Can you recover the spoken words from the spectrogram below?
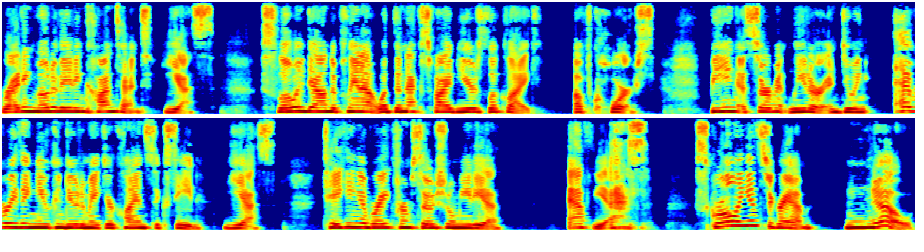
Writing motivating content? Yes. Slowing down to plan out what the next five years look like? Of course. Being a servant leader and doing everything you can do to make your clients succeed? Yes. Taking a break from social media? F yes. Scrolling Instagram? No.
